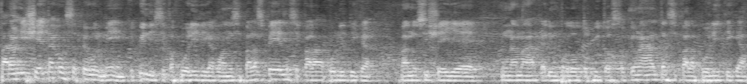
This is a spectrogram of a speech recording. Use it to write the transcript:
fare ogni scelta consapevolmente, quindi si fa politica quando si fa la spesa, si fa la politica quando si sceglie una marca di un prodotto piuttosto che un'altra, si fa la politica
